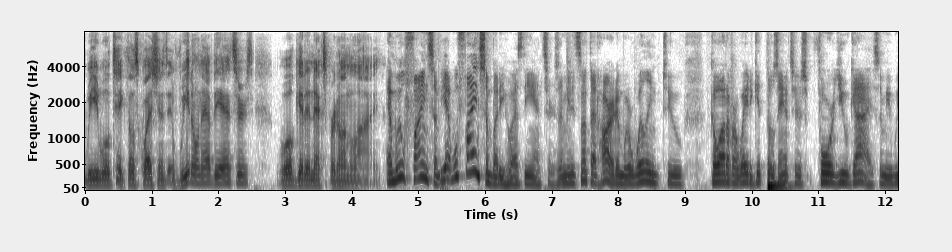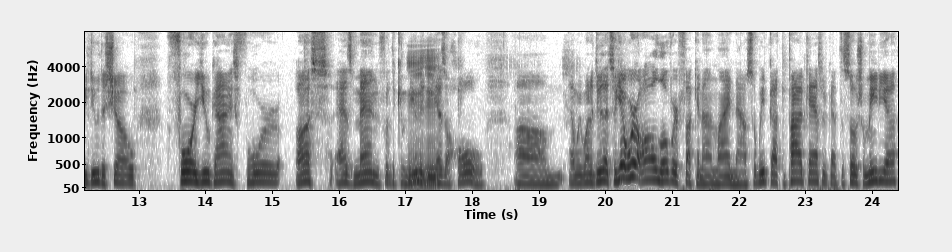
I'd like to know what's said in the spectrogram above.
We will take those questions. If we don't have the answers, we'll get an expert on the line. and we'll find some. Yeah, we'll find somebody who has the answers. I mean, it's not that hard, and we're willing to go out of our way to get those answers for you guys. I mean, we do the show for you guys, for us as men, for the community Mhm. as a whole. Um, and we want to do that. So yeah, we're all over fucking online now. So we've got the podcast, we've got the social media.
